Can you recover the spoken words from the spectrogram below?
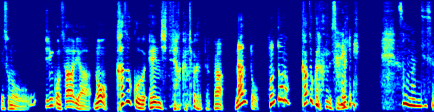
えその主人公のサーリアの家族を演じてた方々がなんと本当の家族なんですよね。はい そうなんです。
